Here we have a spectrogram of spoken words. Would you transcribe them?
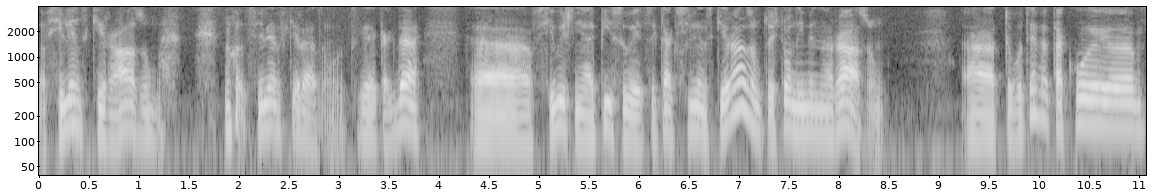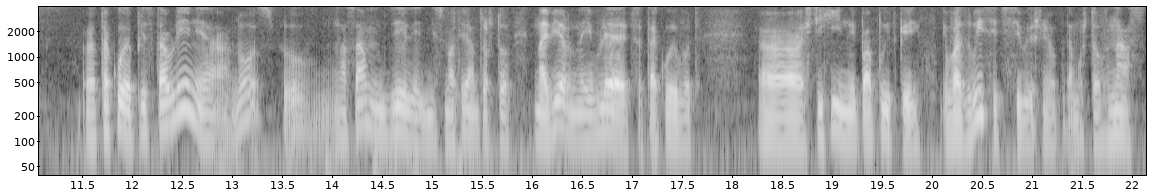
вселенский разум, ну, вот вселенский разум. Вот, э, когда э, Всевышний описывается как вселенский разум, то есть он именно разум, э, то вот это такое, э, такое представление, оно на самом деле, несмотря на то, что, наверное, является такой вот э, стихийной попыткой возвысить Всевышнего, потому что в нас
